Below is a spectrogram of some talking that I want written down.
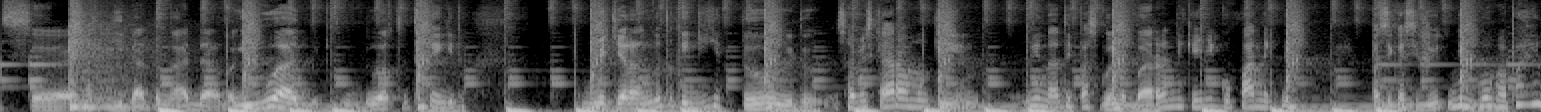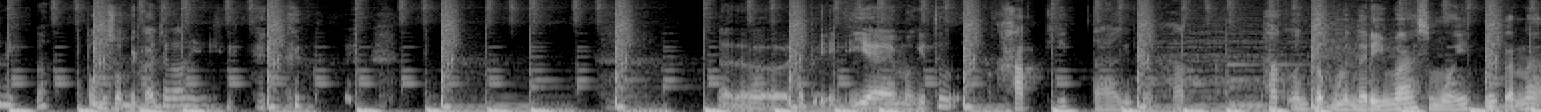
seenak jidat tuh nggak ada. Bagi gue waktu itu kayak gitu. Pemikiran gue tuh kayak gitu gitu. Sampai sekarang mungkin ini nanti pas gue lebaran nih kayaknya gue panik nih. Pasti kasih duit nih gue ngapain nih? Hah? apa gue sobek aja kali Aduh, tapi ya emang itu hak kita gitu hak hak untuk menerima semua itu. Karena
